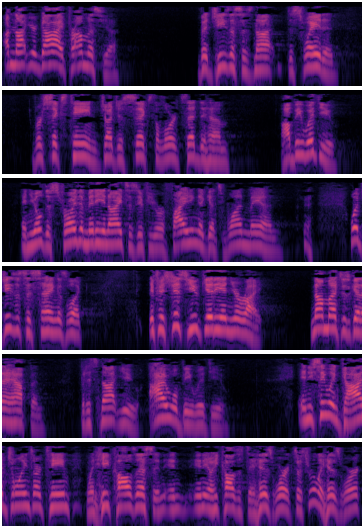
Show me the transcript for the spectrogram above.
I'm not your guy, I promise you. But Jesus is not dissuaded. Verse 16, Judges 6, the Lord said to him, I'll be with you, and you'll destroy the Midianites as if you were fighting against one man. what Jesus is saying is, look, if it's just you, Gideon, you're right. Not much is going to happen. But it's not you. I will be with you. And you see, when God joins our team, when He calls us, and, and, and you know He calls us to His work, so it's really His work,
